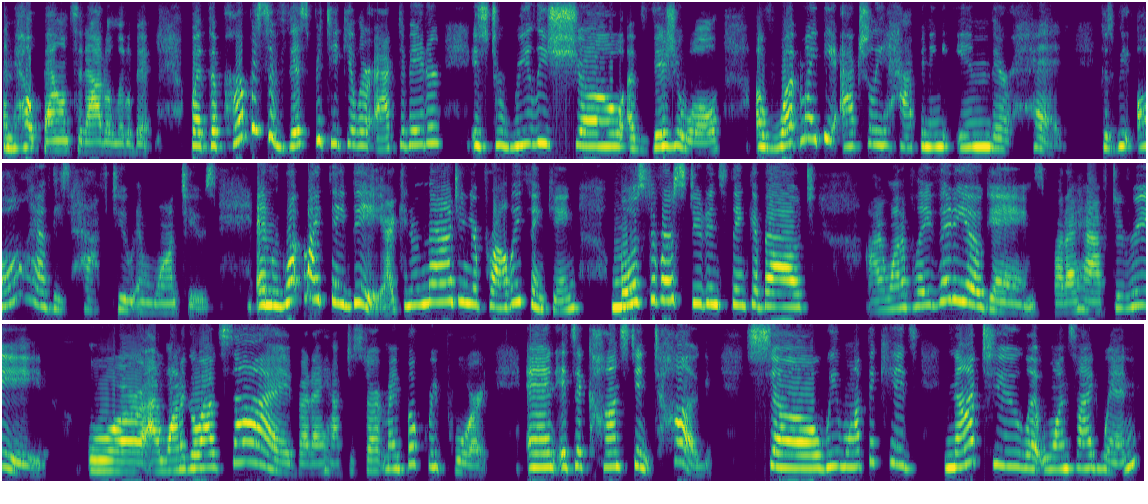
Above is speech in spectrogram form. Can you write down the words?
and help balance it out a little bit. But the purpose of this particular activator is to really show a visual of what might be actually happening in their head because we all have these have to and want tos. And what might they be? I can imagine you're probably thinking, most of our students think about, I want to play video games, but I have to read or I want to go outside, but I have to start my book report. And it's a constant tug. So we want the kids not to let one side win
